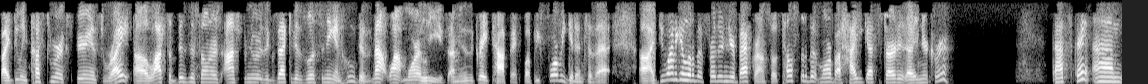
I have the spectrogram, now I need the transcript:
by doing customer experience right. Uh, lots of business owners, entrepreneurs, executives listening, and who does not want more leads? I mean, is a great topic. But before we get into that, uh, I do want to get a little bit further into your background. So tell us a little bit more about how you got started uh, in your career. That's great. Um,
